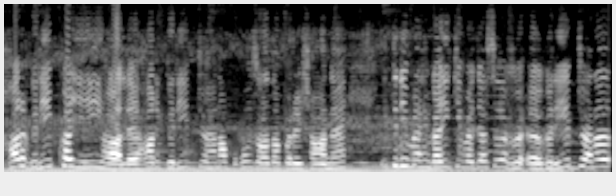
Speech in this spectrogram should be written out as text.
हर गरीब का यही हाल है। हर गरीब जो है ना बहुत ज़्यादा परेशान है। इतनी महँगाई की वजह से गरीब जो है ना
